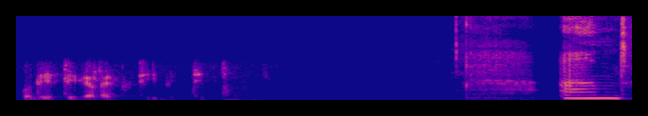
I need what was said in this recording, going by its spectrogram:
political activity. And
